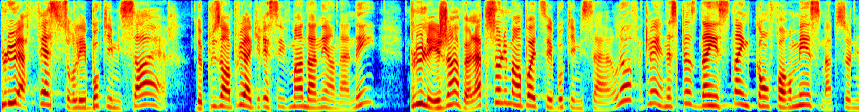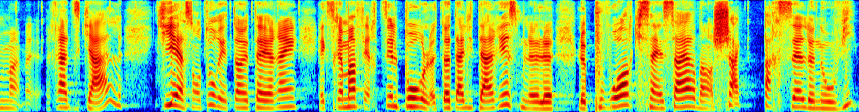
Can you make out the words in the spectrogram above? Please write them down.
plus fesse sur les boucs émissaires, de plus en plus agressivement d'année en année, plus les gens veulent absolument pas être ces boucs émissaires-là. Fait là, il y a une espèce d'instinct de conformisme absolument euh, radical, qui à son tour est un terrain extrêmement fertile pour le totalitarisme, le, pouvoir qui s'insère dans chaque parcelle de nos vies.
